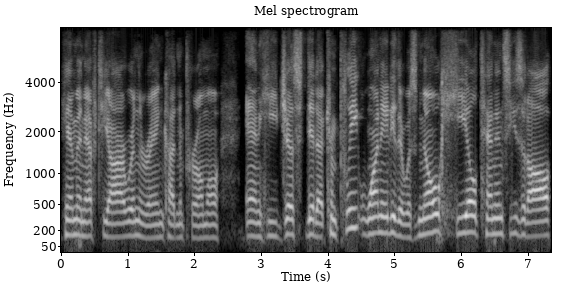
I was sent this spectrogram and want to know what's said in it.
him and FTR were in the ring cutting a promo, and he just did a complete 180. There was no heel tendencies at all.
